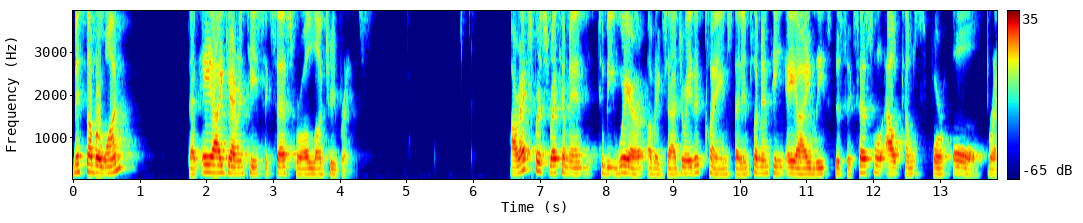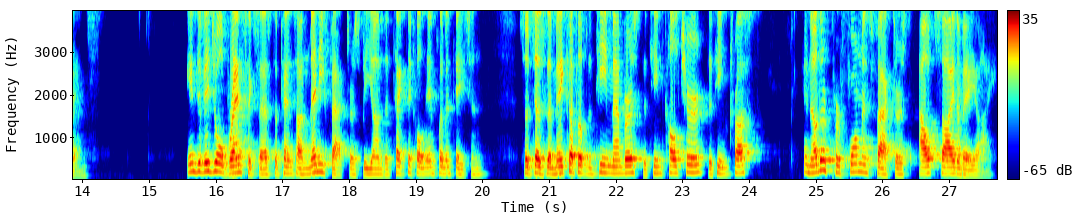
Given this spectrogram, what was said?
Myth number one, that AI guarantees success for all luxury brands. Our experts recommend to beware of exaggerated claims that implementing AI leads to successful outcomes for all brands. Individual brand success depends on many factors beyond the technical implementation, such as the makeup of the team members, the team culture, the team trust, and other performance factors outside of AI.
